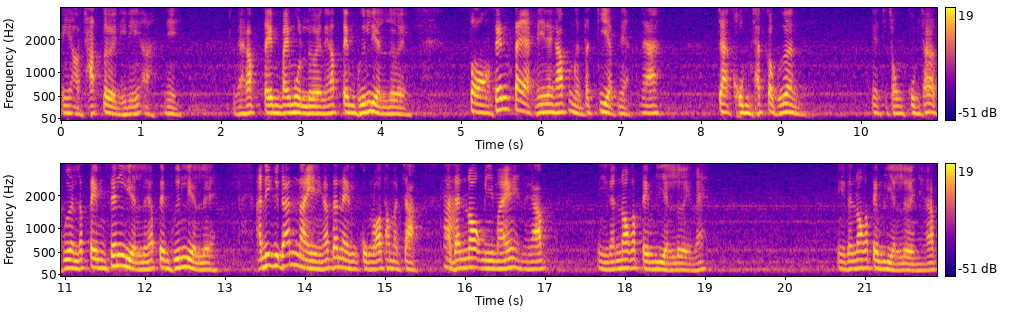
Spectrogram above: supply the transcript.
นี่เอาชัดเลยทีนี้อะนี่เห็นไหมครับเต็มไปหมดเลยนะครับ เต็มพื้นเหรียญเลยสองเส้นแตกนี้นะครับ เหมือนตะเกียบเนี่ยนะจะคมชัดกว่าเพื่อนเนี่ยจะชมคมชัดกว่าเพื่อนแล้วเต็มเส้นเหรียญเลยครับเต็มพื้นเหรียญเลย อันนี้คือด้านในนะครับด้านในกรงล้อธรรมจักรค่ะอะด้านนอกมีไหมนะครับ นี่ด้านนอกก็เต็มเหรียญเลยเห็นไหมนี่ด้านนอกก็เต็มเหรียญเลยนะครับ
